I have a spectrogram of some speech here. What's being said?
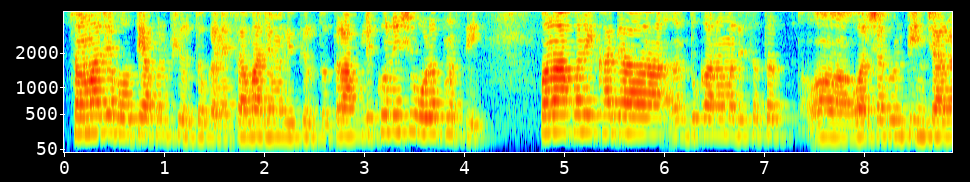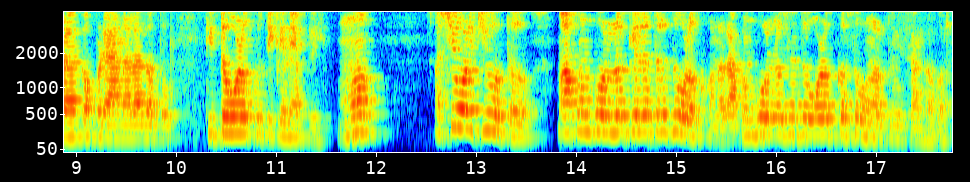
समाजाभोवती आपण फिरतो का नाही समाजामध्ये फिरतो तर आपली कोणाशी ओळख नसती. पण आपण एखाद्या दुकानामध्ये सतत वर्षातून तीन चार वेळा कपडे आणायला जातो. तिथं ओळख होती की नाही आपली? मग अशी ओळखी होतं. मग आपण बोललो केलं तरच ओळख होणार. आपण बोललोच नाही तर ओळख कसं होणार तुम्ही सांगा बरं.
